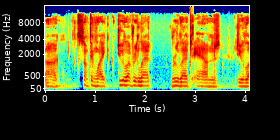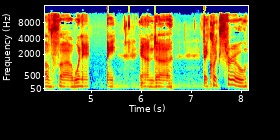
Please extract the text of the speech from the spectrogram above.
Uh, something like, "Do you love roulette?" Roulette and "Do you love uh, winning?" And uh, they clicked through,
